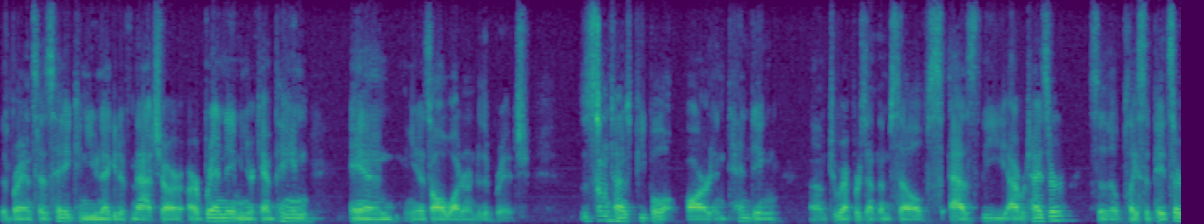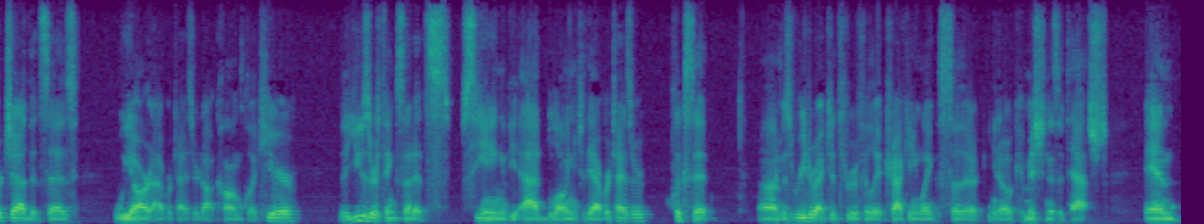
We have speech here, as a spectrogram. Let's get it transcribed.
The brand says hey can you negative match our, our brand name in your campaign? And you know, it's all water under the bridge. Sometimes people are intending um, to represent themselves as the advertiser so they'll place a paid search ad that says we are advertiser.com click here the user thinks that it's seeing the ad belonging to the advertiser clicks it um, is redirected through affiliate tracking links so that you know commission is attached and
